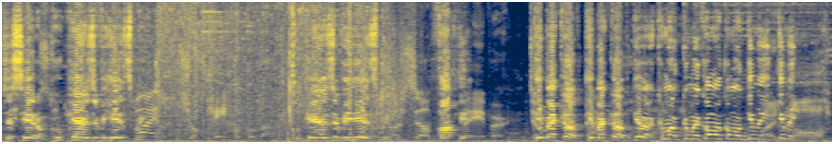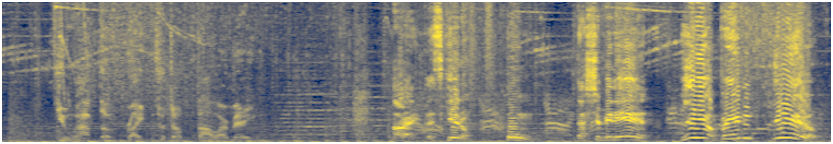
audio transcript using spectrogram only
Just hit him. Who cares if he hits me? violence you're capable of. Who cares if he hits me? Fuck it. Get back up. Get back up. Get back. Come on. Come on. Come on. Come on. Give me. Give me. you have the right to devour me. All right. Let's get him. Boom. That should be the end. Yeah, baby. Yeah.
